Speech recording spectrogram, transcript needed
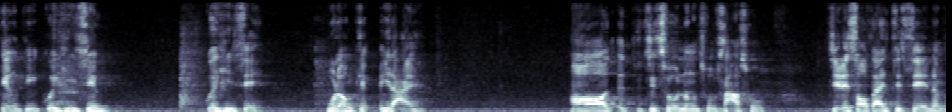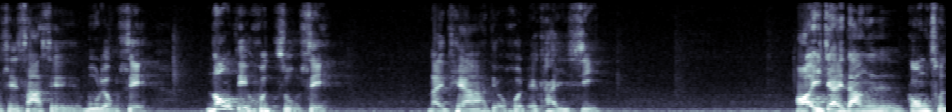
定伫过去生、过去世，无论劫以来，哦，一厝、两厝、三厝，一个所在一世、两世、三世、无量世，拢伫佛祖世来听着佛的开示。哦，伊才会当讲出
